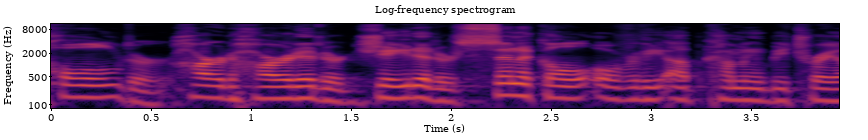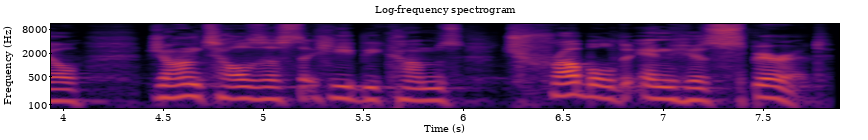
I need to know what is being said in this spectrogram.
cold or hard hearted or jaded or cynical over the upcoming betrayal, John tells us that he becomes troubled in his spirit.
